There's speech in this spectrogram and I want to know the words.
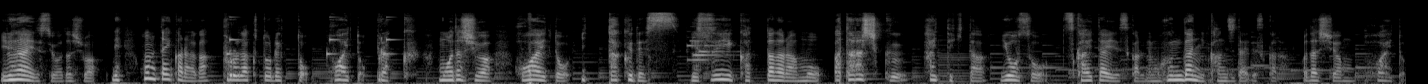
入れないですよ私は。で本体カラーがプロダクトレッドホワイトブラック。もう私はホワイト一くです。SE 買ったならもう新しく入ってきた要素を使いたいですからね。もうふんだんに感じたいですから。私はもうホワイト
